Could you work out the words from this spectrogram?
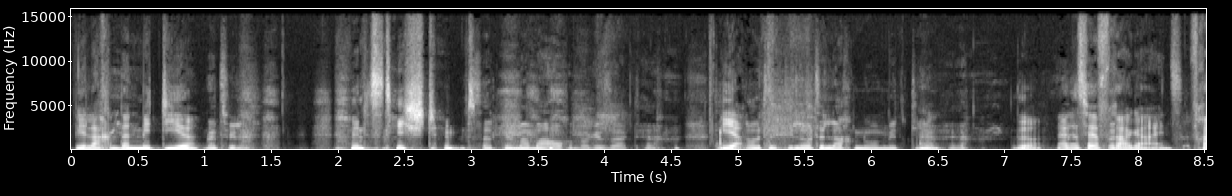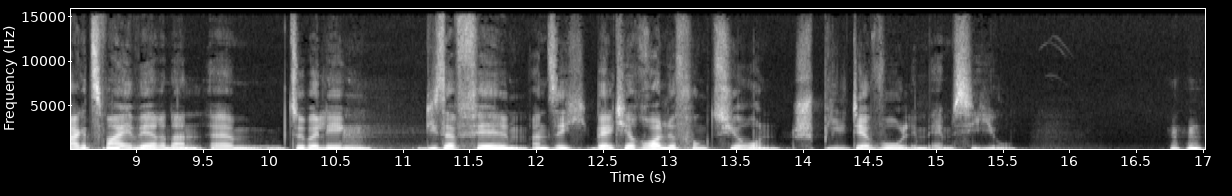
Wir lachen dann mit dir. Natürlich. Wenn es nicht stimmt. Das hat mir Mama auch immer gesagt, ja. Die, ja. Leute, die Leute lachen nur mit dir. Ja. Ja. So, ja, das wäre Frage 1. Frage 2 wäre dann ähm, zu überlegen, dieser Film an sich, welche Rolle, Funktion spielt der wohl im MCU? Mhm.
